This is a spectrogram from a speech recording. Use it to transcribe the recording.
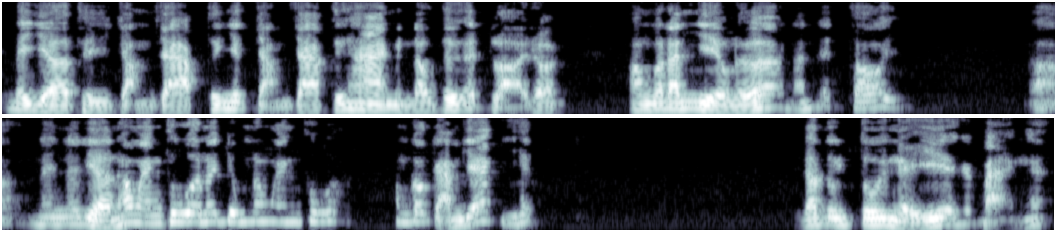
Bây giờ thì chậm chạp, thứ nhất chậm chạp, thứ hai mình đầu tư ít lợi rồi. Không có đánh nhiều nữa, đánh ít thôi. Đó, nên nó giờ nó không ăn thua, nói chung nó không ăn thua, không có cảm giác gì hết. Đó, tôi tôi nghĩ các bạn á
